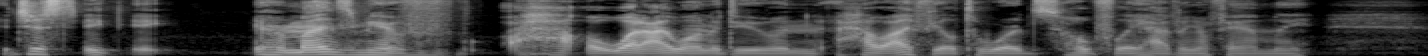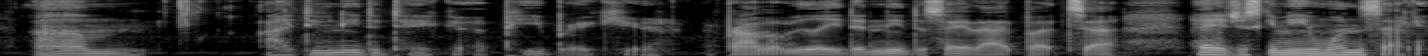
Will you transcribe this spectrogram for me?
it just it, it, it reminds me of how, what I want to do and how I feel towards hopefully having a family. Um, I do need to take a pee break here. I probably didn't need to say that, but uh, hey, just give me one second.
